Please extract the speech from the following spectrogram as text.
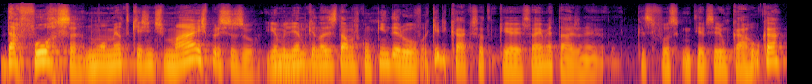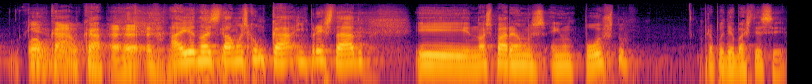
dar força no momento que a gente mais precisou. E eu me lembro que nós estávamos com o Kinder Ovo, aquele carro que só, que é- só é metade, né? Que se fosse inteiro seria um carro. O K. o K, O K. Aí nós estávamos com o K emprestado e nós paramos em um posto para poder abastecer.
